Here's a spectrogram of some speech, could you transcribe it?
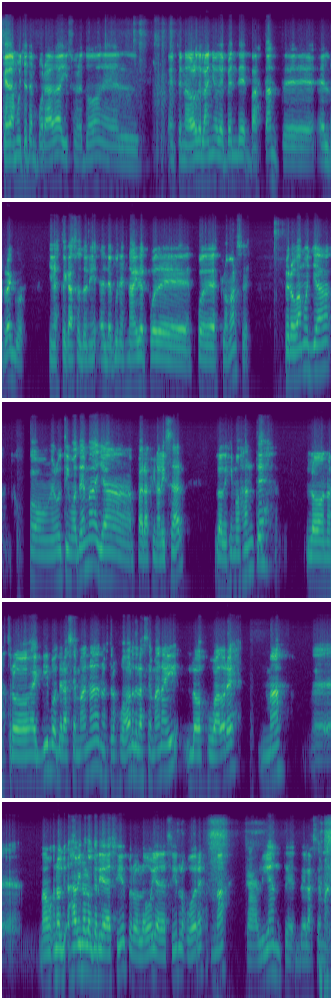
queda mucha temporada y sobre todo en el entrenador del año depende bastante el récord. Y en este caso el de Quinn Snyder puede, puede desplomarse. Pero vamos ya con el último tema, ya para finalizar. Lo dijimos antes, lo, nuestros equipos de la semana, nuestros jugadores de la semana y los jugadores más eh, no, Javi no lo quería decir, pero lo voy a decir, los jugadores más calientes de la semana.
